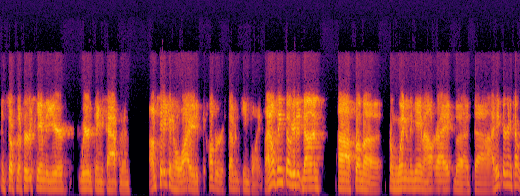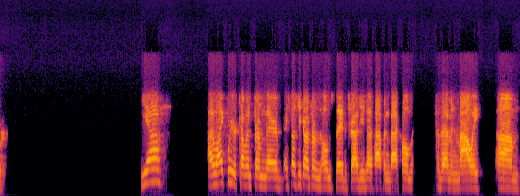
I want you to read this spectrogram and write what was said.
and so for the first game of the year, weird things happening. I'm taking Hawaii to cover 17 points. I don't think they'll get it done uh, from a from winning the game outright, but uh, I think they're going to cover. Yeah, I like where you're coming from there, especially coming from the home state, the tragedies that have happened back home for them in Maui. Um,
